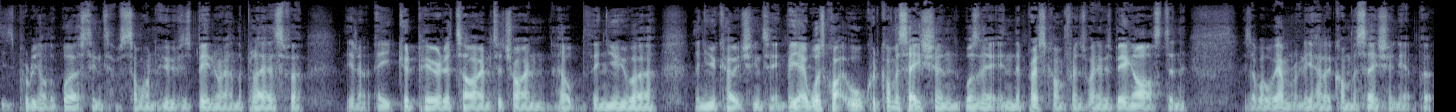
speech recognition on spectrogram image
it's probably not the worst thing to have someone who has been around the players for you know a good period of time to try and help the new uh, the new coaching team. But yeah, it was quite awkward conversation, wasn't it, in the press conference when he was being asked and. He's like, well, we haven't really had a conversation yet, but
